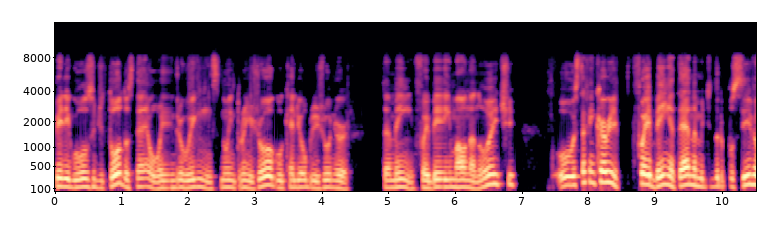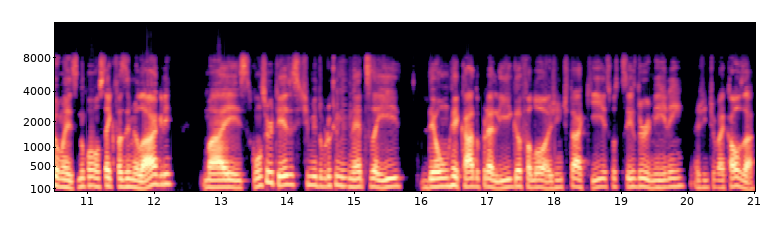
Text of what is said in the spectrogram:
perigoso de todos, né? O Andrew Wiggins não entrou em jogo, o Kelly Oubre Jr. também foi bem mal na noite. O Stephen Curry foi bem até na medida do possível, mas não consegue fazer milagre. Mas com certeza esse time do Brooklyn Nets aí deu um recado para a liga, falou: a gente está aqui, se vocês dormirem, a gente vai causar.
